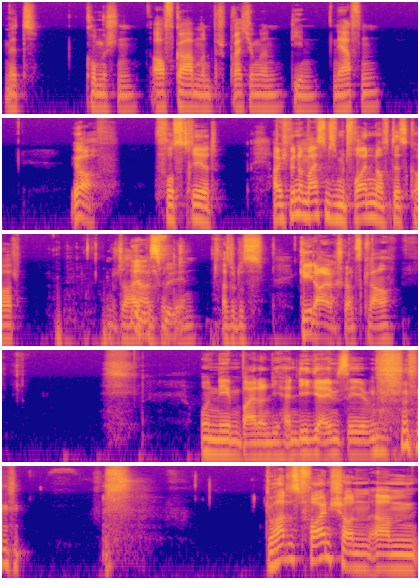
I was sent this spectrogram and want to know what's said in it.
Mit komischen Aufgaben und Besprechungen, die ihn nerven. Ja, frustriert. Aber ich bin dann meistens mit Freunden auf Discord. Und unterhalte Ja, mich mit wild. denen. Also das geht eigentlich ganz klar. Und nebenbei dann die Handy-Games eben. du hattest vorhin schon, ähm,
